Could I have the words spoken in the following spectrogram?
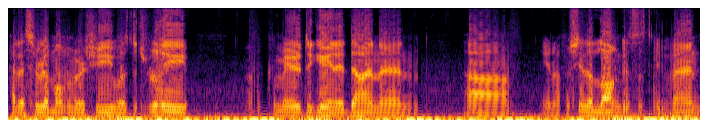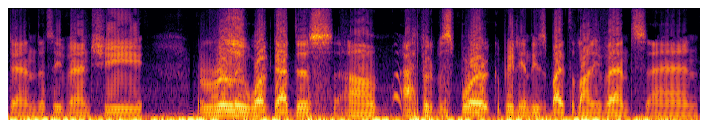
have that surreal moment where she was just really uh, committed to getting it done, and Uh, you know, especially in the long distance event and this event, she really worked at this um, aspect of the sport, competing in these biathlon events, and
